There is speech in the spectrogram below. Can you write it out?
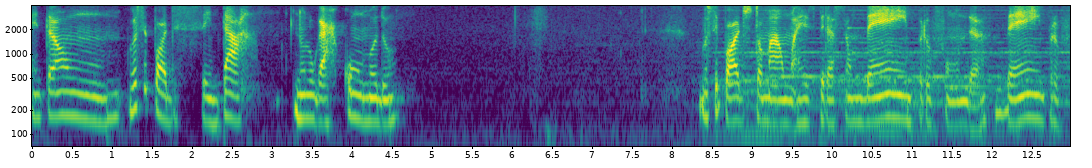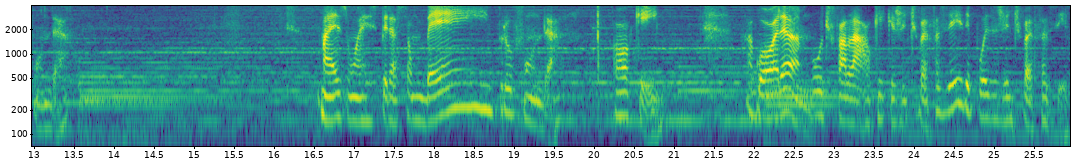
Então, você pode se sentar num lugar cômodo. Você pode tomar uma respiração bem profunda, bem profunda. Mais uma respiração bem profunda. Ok. Agora vou te falar o que, que a gente vai fazer e depois a gente vai fazer.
